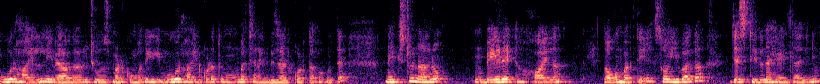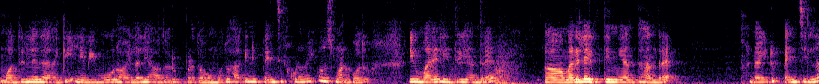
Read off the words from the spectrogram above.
ಮೂರು ಆಯಿಲ್ ನೀವು ಯಾವುದಾದ್ರು ಚೂಸ್ ಮಾಡ್ಕೊಬೋದು. ಈ ಮೂರು ಆಯಿಲ್ ಕೂಡ ತುಂಬ ಚೆನ್ನಾಗಿ ರಿಸಲ್ಟ್ ಕೊಡ್ತಾ ಹೋಗುತ್ತೆ. ನೆಕ್ಸ್ಟು ನಾನು ಬೇರೆ ಆಯಿಲ್ನ ತೊಗೊಂಬರ್ತೀನಿ. ಸೊ ಇವಾಗ ಜಸ್ಟ್ ಇದನ್ನು ಹೇಳ್ತಾ ಇದ್ದೀನಿ. ಮೊದಲನೇದಾಗಿ ನೀವು ಈ ಮೂರು ಆಯಿಲಲ್ಲಿ ಯಾವುದಾದ್ರು ಕೂಡ ತೊಗೊಬೋದು. ಹಾಗೆ ನೀವು ಪೆನ್ಸಿಲ್ ಕೂಡ ಯೂಸ್ ಮಾಡ್ಬೋದು. ನೀವು ಮನೇಲಿ ಇದ್ರಿ ಅಂದರೆ ಮನೇಲೇ ಇರ್ತೀನಿ ಅಂತ ಅಂದರೆ ನೈಟು ಪೆನ್ಸಿಲ್ನ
